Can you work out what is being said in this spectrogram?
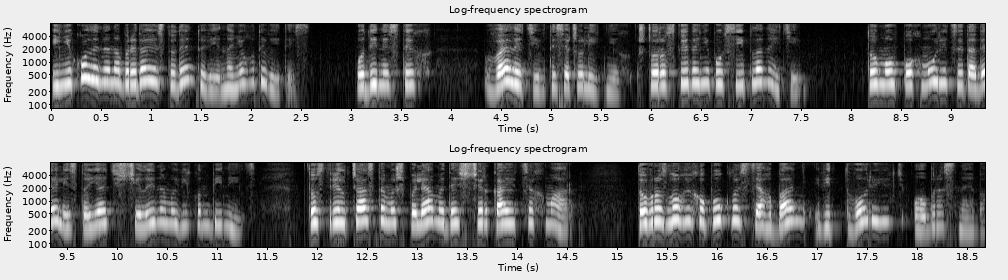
І ніколи не набридає студентові на нього дивитись. Один із тих велетів тисячолітніх, що розкидані по всій планеті. То, мов похмурі цитаделі, стоять щілинами вікон бійниць, то стрілчастими шпилями десь черкаються хмар, то в розлогих опуклостях бань відтворюють образ неба.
